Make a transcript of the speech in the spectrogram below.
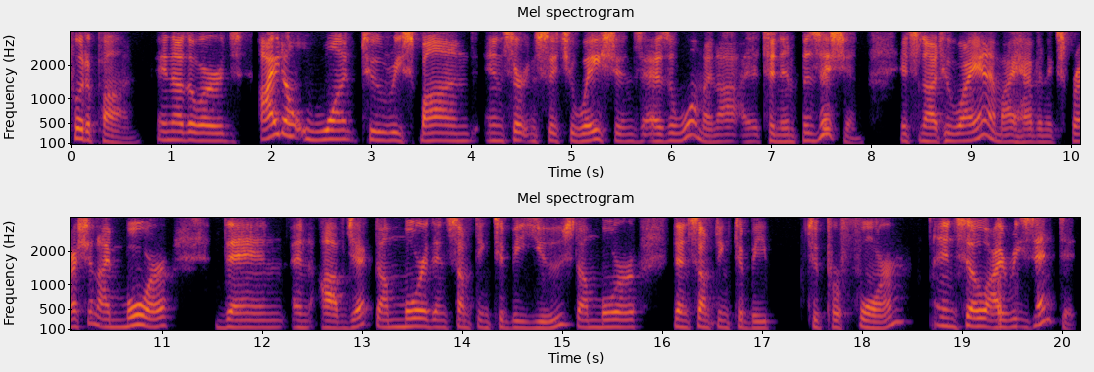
put upon. In other words, I don't want to respond in certain situations as a woman. I, it's an imposition. It's not who I am. I have an expression. I'm more than an object. I'm more than something to be used. I'm more than something to be to perform. And so I resent it.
